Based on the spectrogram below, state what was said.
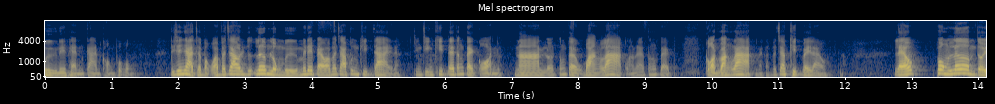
มือในแผนการของพระองค์ ดิฉันอยากจะบอกว่าพระเจ้าเริ่มลงมือ ไม่ได้แปลว่าพระเจ้าเพิ่งคิดได้นะจริง ๆ คิดได้ตั้งแต่ก่อนนานแล้วตั้งแต่วางรากแล้วนะตั้งแต่ก่อนวางรากนะครับพระเจ้าคิดไว้แล้ว แล้วพระองค์เริ่มโดย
